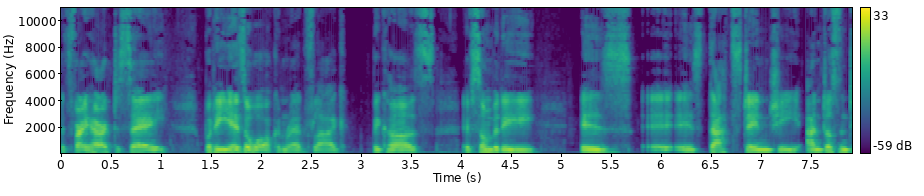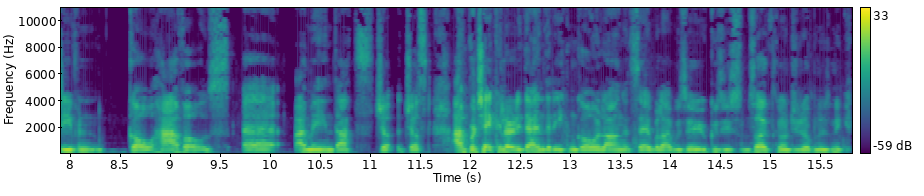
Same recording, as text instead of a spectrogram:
it's very hard to say, but he is a walking red flag because if somebody is is that stingy and doesn't even go havos, uh, I mean that's ju- just and particularly then that he can go along and say, well, I was out because he's from South County Dublin, isn't he?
